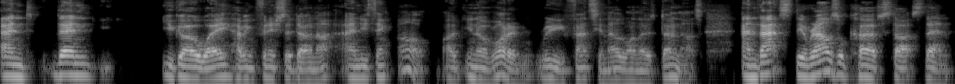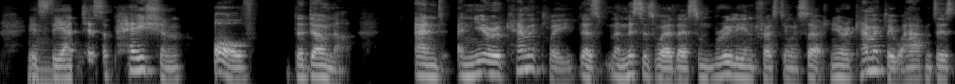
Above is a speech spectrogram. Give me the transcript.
and then you go away having finished the donut and you think oh I, you know what i really fancy another one of those donuts. And that's the arousal curve starts then. It's mm. the anticipation of the donut and, and neurochemically, there's and this is where there's some really interesting research. Neurochemically, what happens is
